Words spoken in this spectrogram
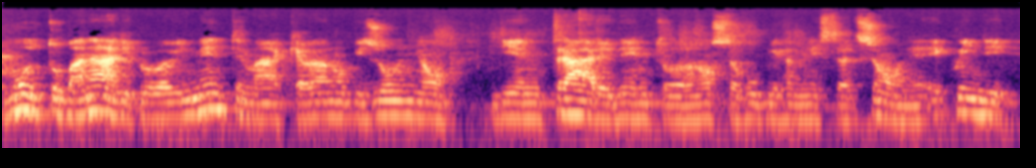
molto banali probabilmente, ma che avevano bisogno di entrare dentro la nostra pubblica amministrazione e quindi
